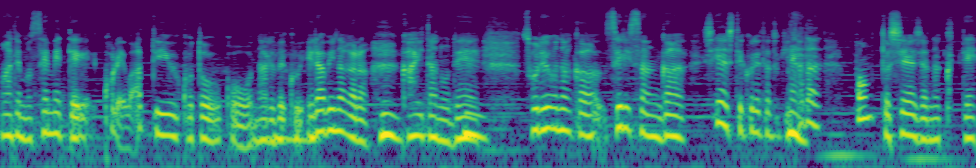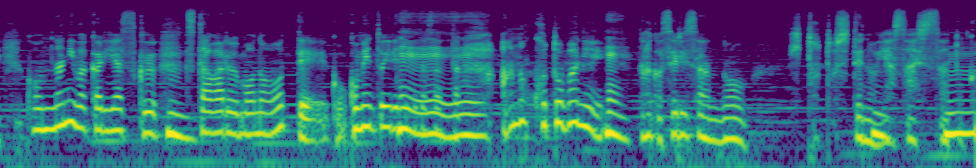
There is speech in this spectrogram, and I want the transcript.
まあでもせめてこれはっていうことをこうなるべく選びながら書いたので、うん。それをなんかセリさんがシェアしてくれた時、ね。ただポンとシェアじゃなくてこんなに分かりやすくうん。伝わるものをってこうコメント入れてくださった、ええ。あの言葉にええ。なんかセリさんの人としての優しさとか、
